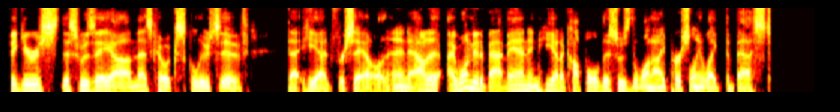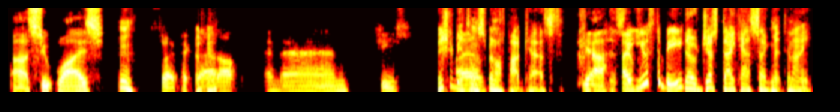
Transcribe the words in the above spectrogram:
figures. This was a, uh, Mezco exclusive that he had for sale. And out of, I wanted a Batman and he had a couple. This was the one I personally liked the best, uh, suit wise. Hmm. So I picked Okay. that up and then, jeez. This should be I its own have- spin-off podcast. Yeah. Yes. I it used to be. No, just diecast segment tonight.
